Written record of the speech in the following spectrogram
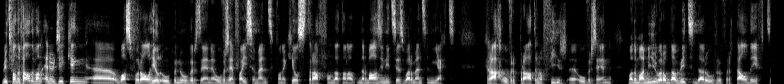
Ruud van der Velde van Energy King uh, was vooral heel open over zijn, uh, over zijn faillissement. Ik vond ik heel straf, omdat dat normaal gezien iets is waar mensen niet echt graag over praten of fier uh, over zijn. Maar de manier waarop dat Wiet daarover verteld heeft,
